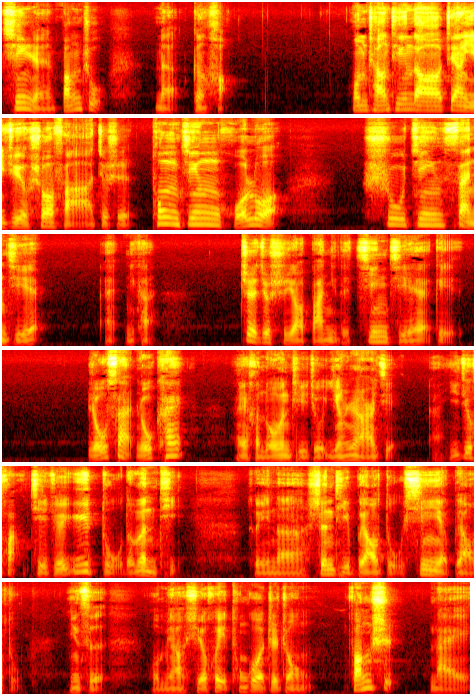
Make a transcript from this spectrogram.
亲人帮助，那更好。我们常听到这样一句说法，就是通经活络，舒筋散结。哎，你看，这就是要把你的筋结给揉散、揉开。哎，很多问题就迎刃而解。一句话，解决淤堵的问题。所以呢，身体不要堵，心也不要堵。因此，我们要学会通过这种方式来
